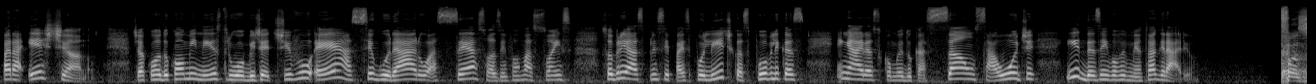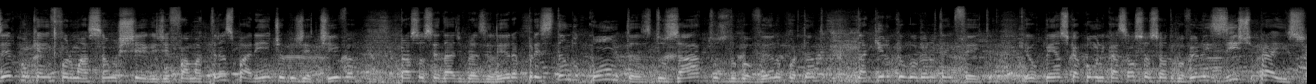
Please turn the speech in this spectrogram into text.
para este ano. De acordo com o ministro, o objetivo é assegurar o acesso às informações sobre as principais políticas públicas em áreas como educação, saúde e desenvolvimento agrário fazer com que a informação chegue de forma transparente e objetiva para a sociedade brasileira, prestando contas dos atos do governo, portanto, daquilo que o governo tem feito. Eu penso que a comunicação social do governo existe para isso,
